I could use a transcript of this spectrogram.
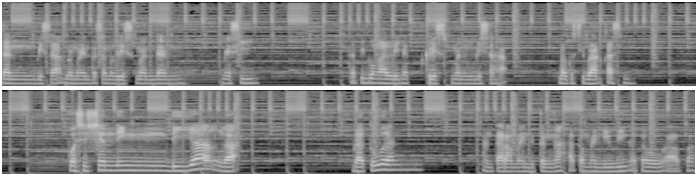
dan bisa bermain bersama Griezmann dan Messi. Tapi gue nggak lihat Griezmann bisa bagus di Barca sih. Positioning dia nggak gaturan antara main di tengah atau main di wing atau apa.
